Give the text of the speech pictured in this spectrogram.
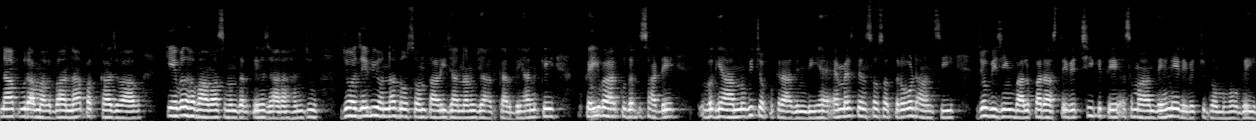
ਨਾ ਪੂਰਾ ਮਲਬਾ, ਨਾ ਪੱਕਾ ਜਵਾਬ, ਕੇਵਲ ਹਵਾਵਾਂ, ਸਮੁੰਦਰ ਤੇ ਹਜ਼ਾਰਾਂ ਹੰਝੂ, ਜੋ ਅਜੇ ਵੀ ਉਹਨਾਂ 239 ਜਾਨਾਂ ਨੂੰ ਯਾਦ ਕਰਦੇ ਹਨ ਕਿ ਕਈ ਵਾਰ ਕੁਦਰਤ ਸਾਡੇ ਵਿਗਿਆਨ ਨੂੰ ਵੀ ਚੁੱਪ ਕਰਾ ਦਿੰਦੀ ਹੈ। MH370 ਉਹ ਉਡਾਨ ਸੀ ਜੋ ਬੀਜਿੰਗ ਬਲ ਪਰ ਰਸਤੇ ਵਿੱਚ ਹੀ ਕਿਤੇ ਅਸਮਾਨ ਦੇ ਹਨੇਰੇ ਵਿੱਚ ਗੁੰਮ ਹੋ ਗਈ।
